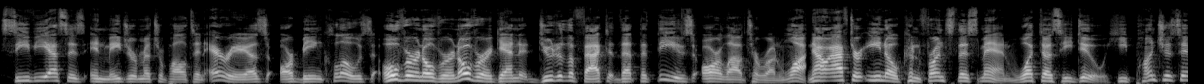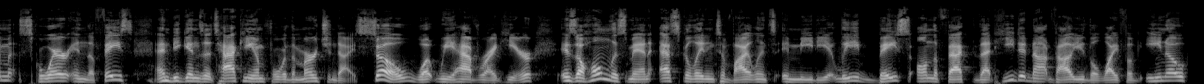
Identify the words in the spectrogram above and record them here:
CVS's in major metropolitan areas are being closed over and over and over again due to the fact that the thieves are allowed to run wild. Now after Enoe confronts this man, what does he do? He punches him square in the face and begins attacking him for the merchandise. So what we have right here is a homeless man escalating to violence immediately based on the fact that he did not value the life of Enoe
